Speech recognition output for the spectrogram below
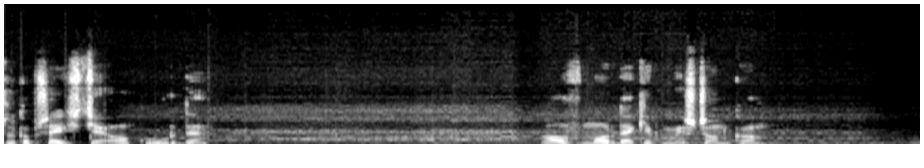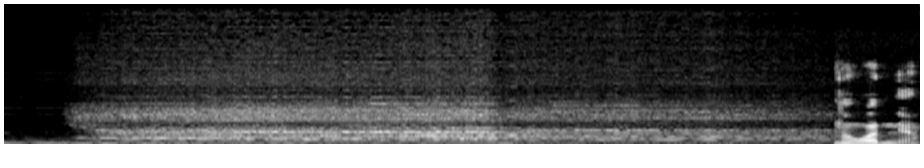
Tylko przejście. O kurde. O, w mordę jakie pomieszczonko. No ładnie.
